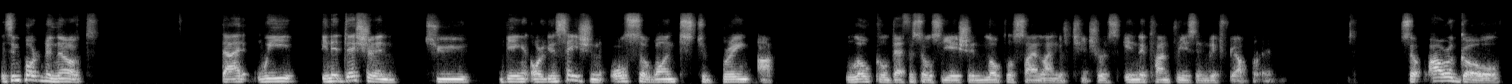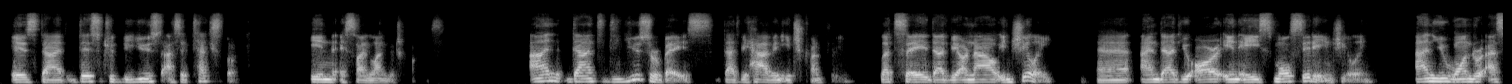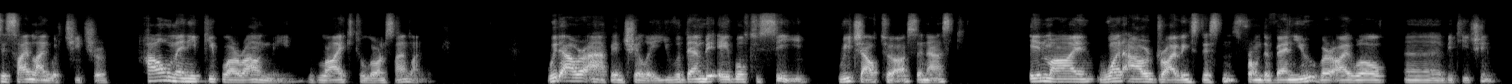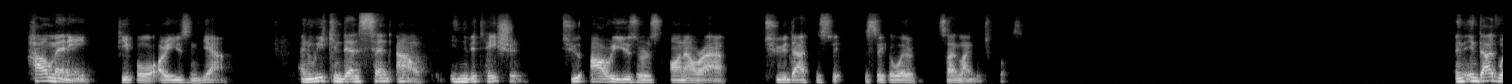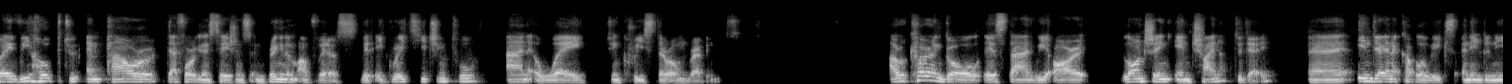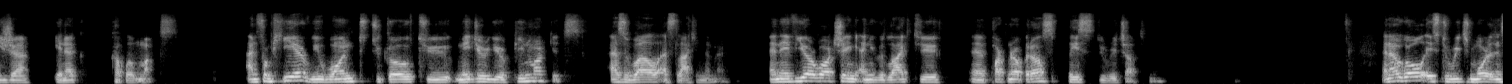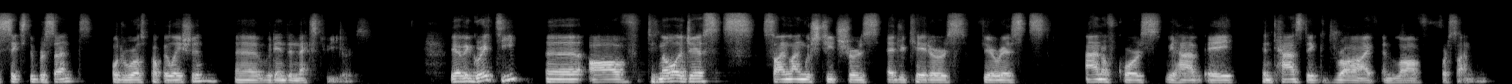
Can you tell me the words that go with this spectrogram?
It's important to note that we, in addition to being an organization, also want to bring up local deaf association, local sign language teachers in the countries in which we operate. So our goal is that this could be used as a textbook in a sign language class. And that the user base that we have in each country, let's say that we are now in Chile, uh, and that you are in a small city in Chile, and you wonder as a sign language teacher, how many people around me would like to learn sign language? With our app in Chile, you would then be able to see, reach out to us and ask, in my one hour driving distance from the venue where I will uh, be teaching, how many people are using the app? And we can then send out an invitation to our users on our app to that particular sign language course. And in that way, we hope to empower deaf organizations and bring them up with us with a great teaching tool and a way to increase their own revenues. Our current goal is that we are launching in China today, uh, India in a couple of weeks, and Indonesia in a couple of months. And from here, we want to go to major European markets as well as Latin America. And if you're watching and you would like to uh, partner up with us, please do reach out to me. And our goal is to reach more than 60% of the world's population uh, within the next two years. We have a great team uh, of technologists, sign language teachers, educators, theorists, and of course, we have a fantastic drive and love for sign language.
